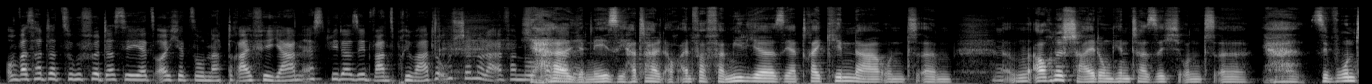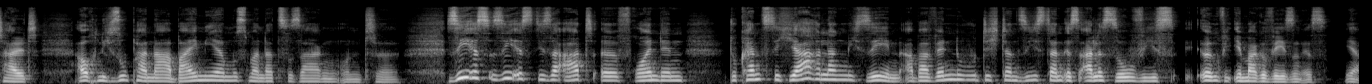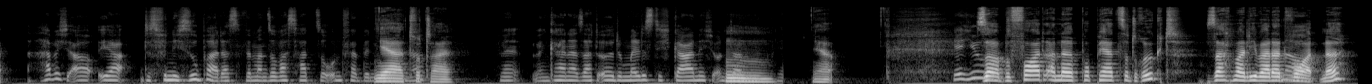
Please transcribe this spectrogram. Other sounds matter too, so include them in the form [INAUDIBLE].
und was hat dazu geführt, dass ihr jetzt euch jetzt so nach drei, vier Jahren erst wieder seht? Waren es private Umstände oder einfach nur Ja, ja, nee, sie hatte halt auch einfach Familie, sie hat drei Kinder und ähm, ähm, auch eine Scheidung hinter sich und äh, ja, sie wohnt halt auch nicht super nah bei mir, muss man dazu sagen. Und äh, sie ist, sie ist diese Art äh, Freundin, du kannst dich jahrelang nicht sehen, aber wenn du dich dann siehst, dann ist alles so, wie es irgendwie immer gewesen ist. Ja. Habe ich auch, ja, das finde ich super, dass wenn man sowas hat, so unverbindlich. Ja, ne? total. Wenn, wenn keiner sagt, oh, du meldest dich gar nicht und dann. Ja. Ja. Mhm. So, bevor es an der Poperze drückt, sag mal lieber das Genau. Wort, ne? [LAUGHS]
